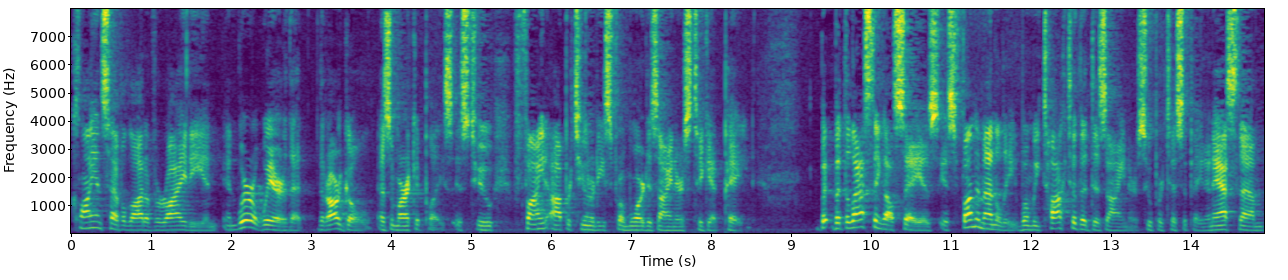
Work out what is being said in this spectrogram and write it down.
clients have a lot of variety, and, and we're aware that, that our goal as a marketplace is to find opportunities for more designers to get paid but but the last thing I'll say is is fundamentally when we talk to the designers who participate and ask them,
